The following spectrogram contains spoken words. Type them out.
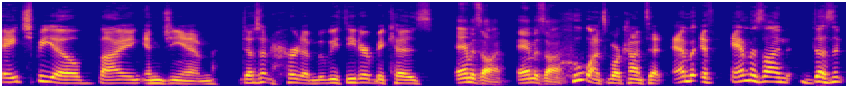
HBO buying MGM doesn't hurt a movie theater because Amazon. Amazon. Who wants more content? Am- if Amazon doesn't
